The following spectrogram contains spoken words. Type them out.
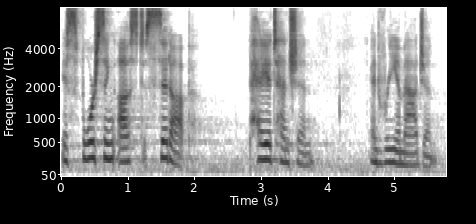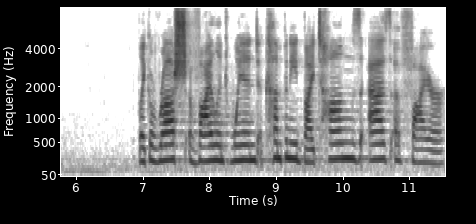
is forcing us to sit up, pay attention, and reimagine. Like a rush of violent wind accompanied by tongues as of fire,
